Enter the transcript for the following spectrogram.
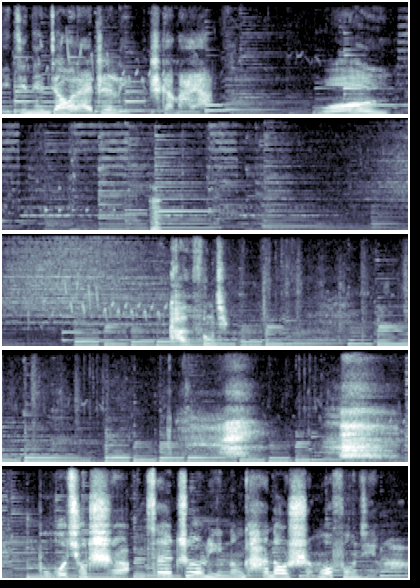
你今天叫我来这里是干嘛呀？我，嗯，看风景。不过秋池，在这里能看到什么风景啊？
